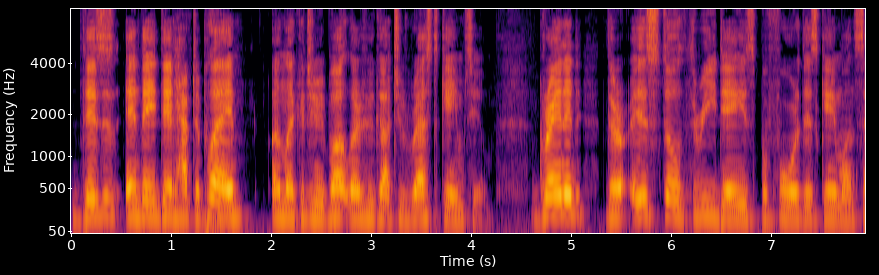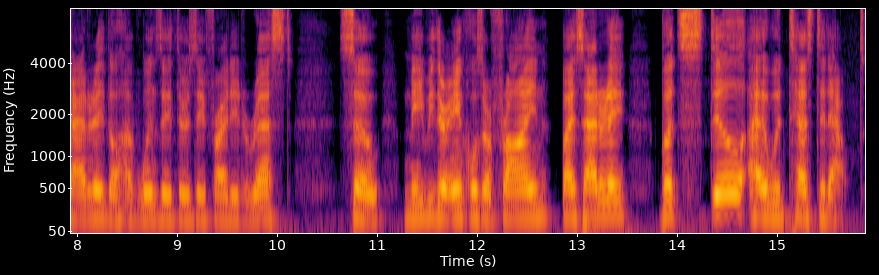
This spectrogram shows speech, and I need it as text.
This is and they did have to play, unlike a Jimmy Butler who got to rest game two. Granted, there is still three days before this game on Saturday. They'll have Wednesday, Thursday, Friday to rest. So maybe their ankles are fine by Saturday, but still I would test it out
